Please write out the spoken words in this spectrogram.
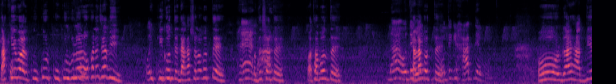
তাকিয়ে বল কুকুর কুকুরগুলোর ওখানে যাবি? ওই কি করতে দেখাশোনা করতে? হ্যাঁ ওদের সাথে? কথা বলতে? না খেলা করতে? ওদেরকে হাত দেবো। ও ওর গায়ে হাত দিয়ে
